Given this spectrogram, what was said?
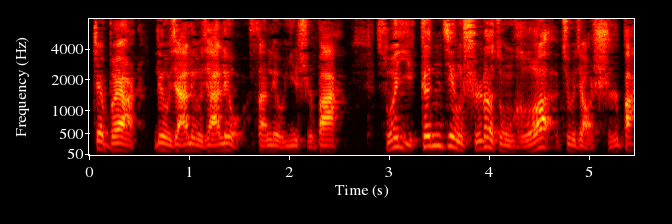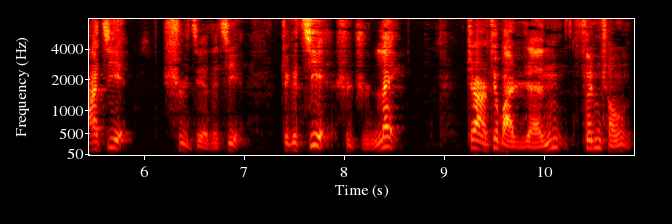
这不样，六加六加六，三六一十八，所以根境识的总和就叫十八界，世界的界，这个界是指类，这样就把人分成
